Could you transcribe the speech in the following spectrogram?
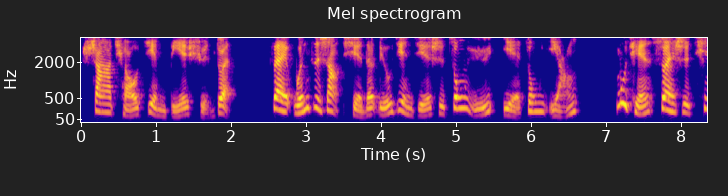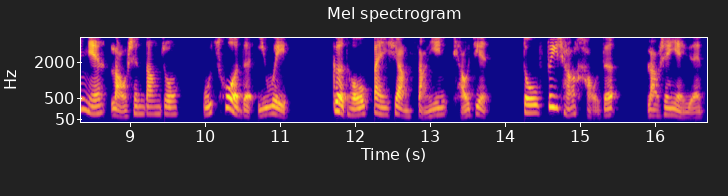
沙桥饯别》选段，在文字上写的刘建杰是宗于也宗阳，目前算是青年老生当中不错的一位，个头、扮相、嗓音条件都非常好的老生演员。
